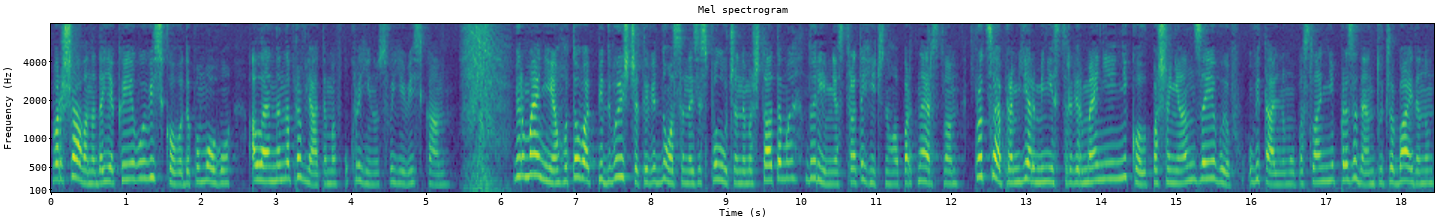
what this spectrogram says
Варшава надає Києву військову допомогу, але не направлятиме в Україну свої війська. Вірменія готова підвищити відносини зі Сполученими Штатами до рівня стратегічного партнерства. Про це прем'єр-міністр Вірменії Нікол Пашинян заявив у вітальному посланні президенту Джо Байдену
